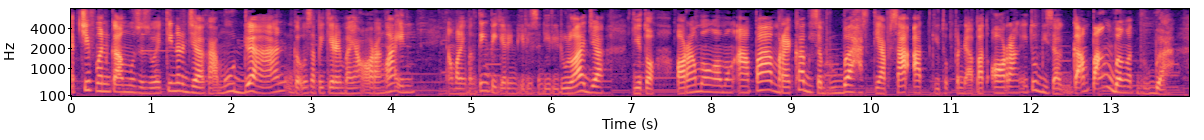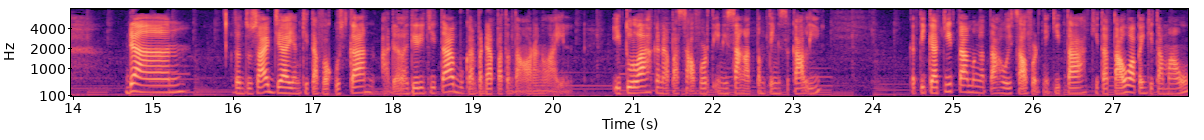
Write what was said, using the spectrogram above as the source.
achievement kamu, sesuai kinerja kamu dan gak usah pikirin banyak orang lain. Yang paling penting pikirin diri sendiri dulu aja gitu. Orang mau ngomong apa mereka bisa berubah setiap saat gitu. Pendapat orang itu bisa gampang banget berubah. Dan tentu saja yang kita fokuskan adalah diri kita bukan pendapat tentang orang lain. Itulah kenapa self worth ini sangat penting sekali. Ketika kita mengetahui self worthnya kita kita tahu apa yang kita mau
